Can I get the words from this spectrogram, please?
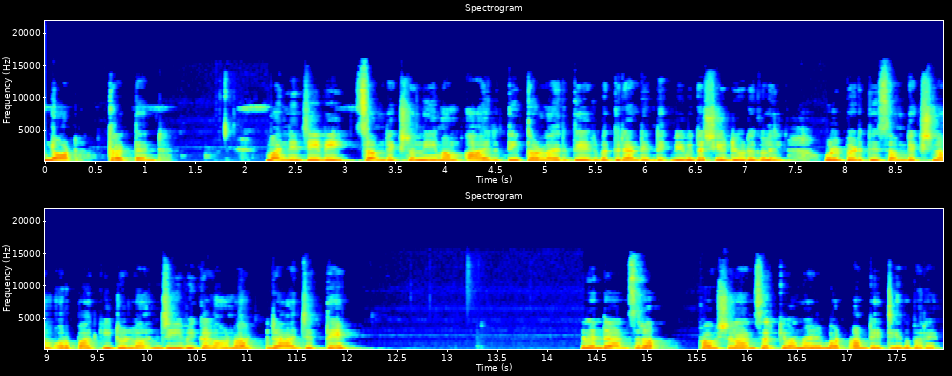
Not threatened. വന്യജീവി സംരക്ഷണ നിയമം ആയിരത്തി തൊള്ളായിരത്തി എഴുപത്തിരണ്ടിന്റെ വിവിധ ഷെഡ്യൂളുകളിൽ ഉൾപ്പെടുത്തി സംരക്ഷണം ഉറപ്പാക്കിയിട്ടുള്ള ജീവികളാണ് രാജ്യത്തെ. ഇതിന്റെ ആൻസർ പ്രൊഫഷണൽ ആൻസർക്ക് വന്നു കഴിയുമ്പോൾ അപ്ഡേറ്റ് ചെയ്ത് പറയാം.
